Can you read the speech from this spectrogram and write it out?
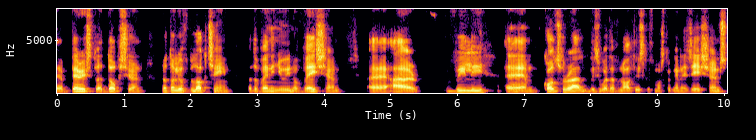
uh, barriers to adoption, not only of blockchain, but of any new innovation, uh, are really um, cultural. This is what I've noticed with most organizations.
